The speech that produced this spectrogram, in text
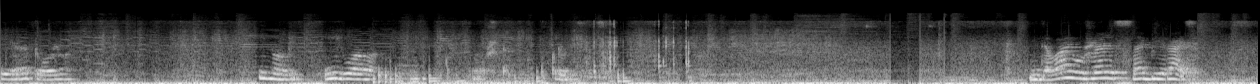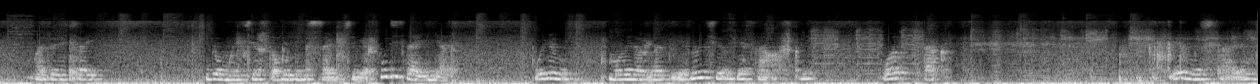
И это тоже. И ноги, и голова. Потому что крутится. Давай уже собирать. Смотрите, думаете, что будем ставить вверх? Будет, да или нет? Будем, мы должны перегнуть где-то ножками. Вот так. Теперь мы ставим.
